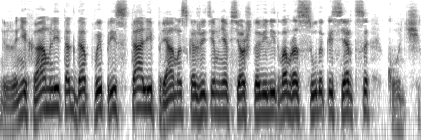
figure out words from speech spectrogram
К женихам ли? Тогда б вы пристали, прямо скажите мне все, что велит вам рассудок и сердце, кончил.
